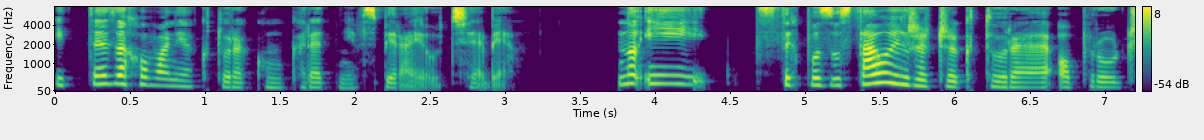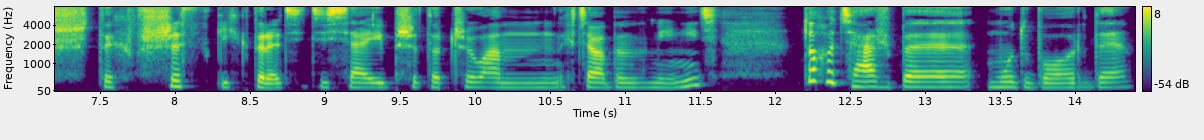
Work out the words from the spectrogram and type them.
i te zachowania, które konkretnie wspierają Ciebie. No i z tych pozostałych rzeczy, które oprócz tych wszystkich, które Ci dzisiaj przytoczyłam, chciałabym wymienić, to chociażby moodboardy,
